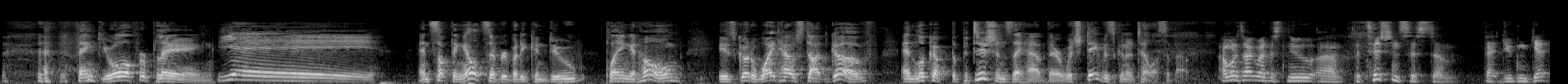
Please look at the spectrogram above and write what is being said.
Thank you all for playing. Yay! And something else everybody can do playing at home is go to whitehouse.gov and look up the petitions they have there, which Dave is going to tell us about. I want to talk about this new um, petition system that you can get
